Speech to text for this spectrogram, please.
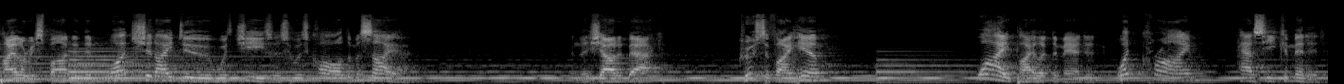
Pilate responded, Then what should I do with Jesus, who is called the Messiah? And they shouted back, Crucify him. Why? Pilate demanded. What crime has he committed?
